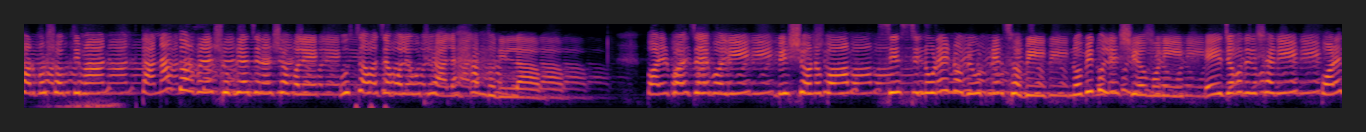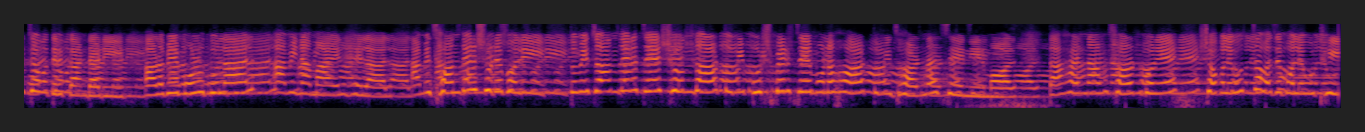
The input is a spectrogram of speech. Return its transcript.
সর্বশক্তিমান তানার দরবারে শুকরিয়া জানান সকলে উচ্চ আওয়াজে বলে উঠে আলহামদুলিল্লাহ পরের পর্যায়ে বলি, বিশ্ব অনুপম, সৃষ্টি নূরের নবী উঠনের ছবি, নবী কুলের শিওমণি এই জগতের সারি পরের জগতের কান্ডারি আরবে মরুদুলাল আমি না মায়ের হেলাল। আমি ছন্দের সুরে বলি, তুমি চন্দ্রের চেয়ে সুন্দর, তুমি পুষ্পের চেয়ে মনোহর, তুমি ঝর্ণার চেয়ে নির্মল। তাহার নাম স্মরণ করে সকলে উচ্চ আওয়াজে বলে উঠি,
